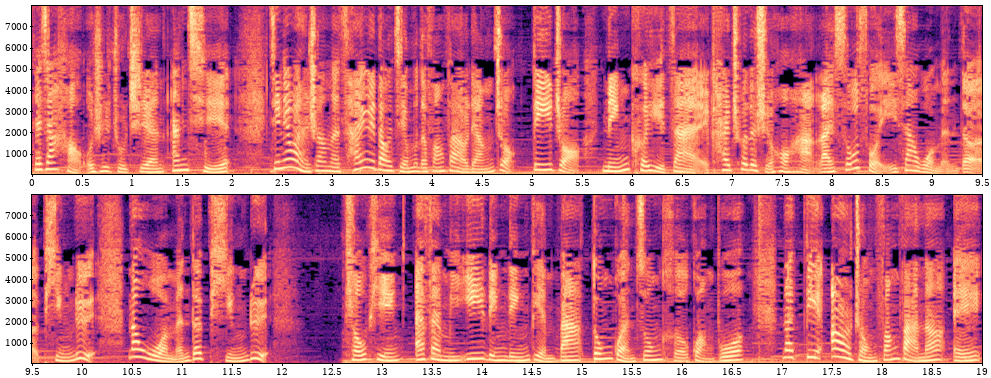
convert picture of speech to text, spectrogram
大家好，我是主持人安琪。今天晚上呢，参与到节目的方法有两种，第一种，您可以在开车的时候哈，来搜索一下我们的频率，那我们的频率。调频 FM 一零零点八，东莞综合广播。那第二种方法呢？哎，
